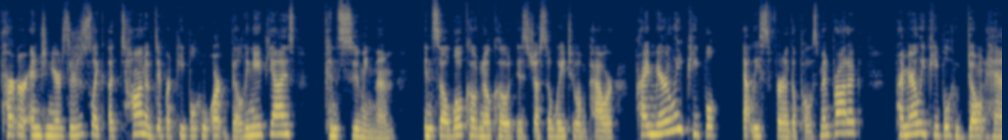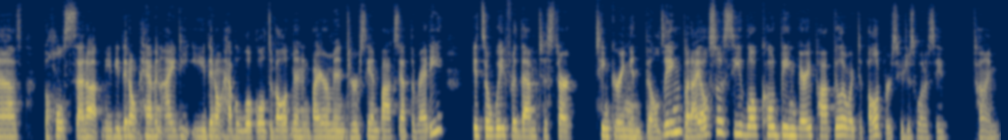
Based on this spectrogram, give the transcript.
partner engineers. There's just like a ton of different people who aren't building APIs, consuming them. And so low code, no code is just a way to empower primarily people, at least for the Postman product, primarily people who don't have the whole setup. Maybe they don't have an IDE, they don't have a local development environment or sandbox at the ready. It's a way for them to start tinkering and building. But I also see low code being very popular with developers who just want to save time.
